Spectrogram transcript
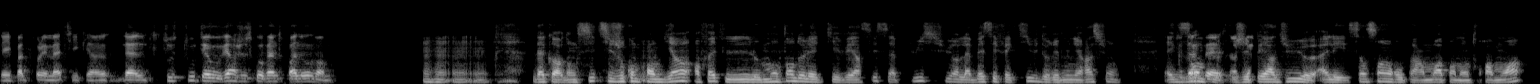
Il n'y a pas de problématique. Hein. tout, est ouvert jusqu'au 23 novembre. Hum, hum, hum, D'accord. Donc, si, je comprends bien, en fait, le montant de l'aide qui est versé s'appuie sur la baisse effective de rémunération. Exemple, j'ai perdu euh, allez, 500 euros par mois pendant trois mois.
